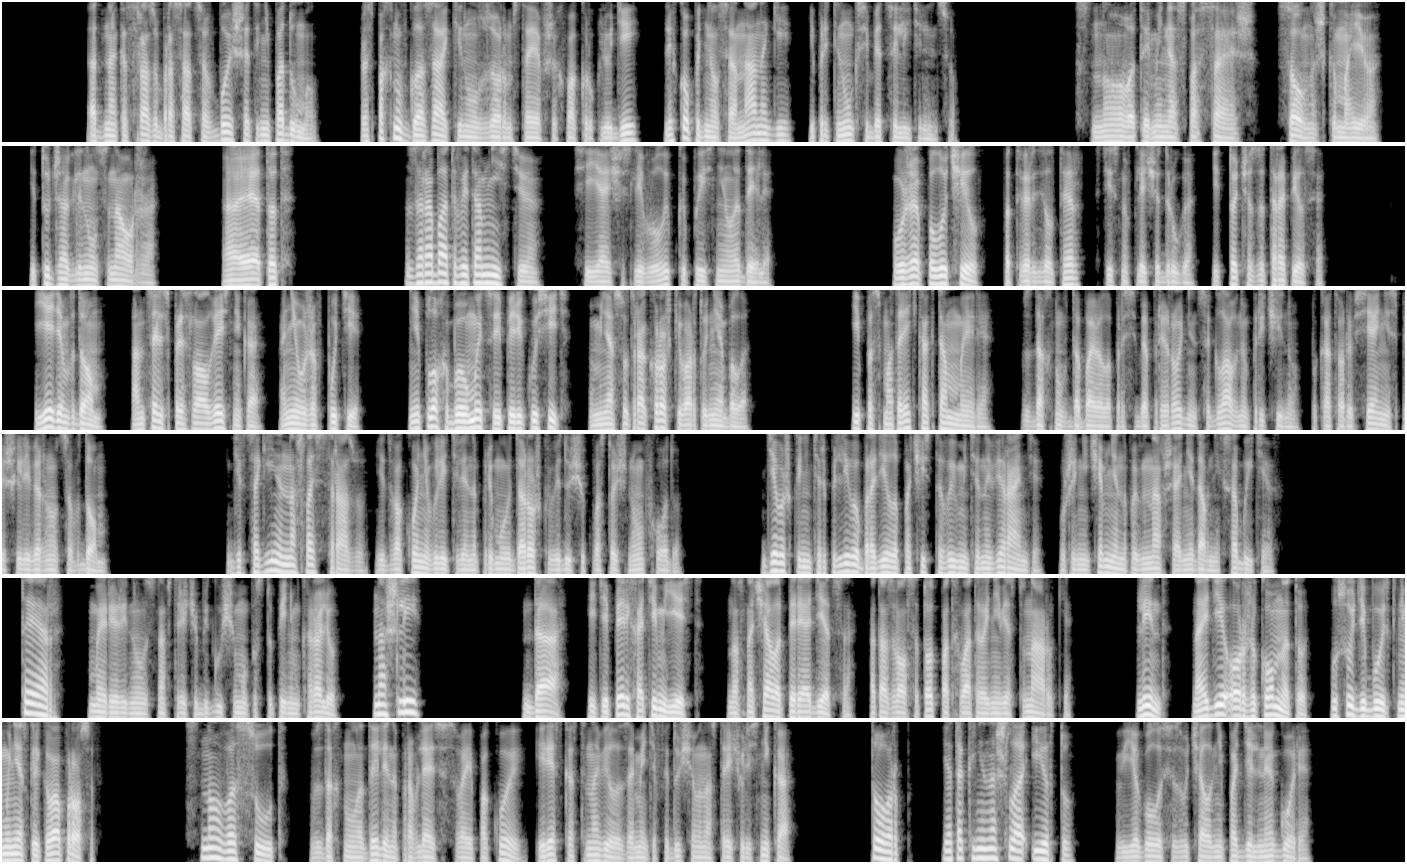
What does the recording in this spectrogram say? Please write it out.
Однако сразу бросаться в бой Шет и не подумал. Распахнув глаза, окинул взором стоявших вокруг людей, легко поднялся на ноги и притянул к себе целительницу. «Снова ты меня спасаешь, солнышко мое!» И тут же оглянулся на Оржа. «А этот?» «Зарабатывает амнистию», — сияя счастливой улыбкой пояснила Дели. «Уже получил», — подтвердил Тер, стиснув плечи друга, и тотчас заторопился. «Едем в дом. Анцельс прислал вестника, они уже в пути. Неплохо бы умыться и перекусить, у меня с утра крошки во рту не было». «И посмотреть, как там Мэри», — вздохнув, добавила про себя природница главную причину, по которой все они спешили вернуться в дом. Герцогиня нашлась сразу, едва кони вылетели на прямую дорожку, ведущую к восточному входу. Девушка нетерпеливо бродила по чисто выметенной веранде, уже ничем не напоминавшей о недавних событиях. «Тер!» — Мэри ринулась навстречу бегущему по ступеням королю. «Нашли?» «Да, и теперь хотим есть, но сначала переодеться», — отозвался тот, подхватывая невесту на руки. «Линд, найди Оржу комнату, у судьи будет к нему несколько вопросов». «Снова суд», — вздохнула Дели, направляясь в свои покои, и резко остановилась, заметив идущего навстречу лесника. «Торп, я так и не нашла Ирту». В ее голосе звучало неподдельное горе.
